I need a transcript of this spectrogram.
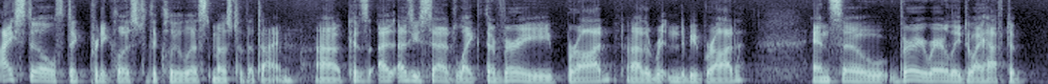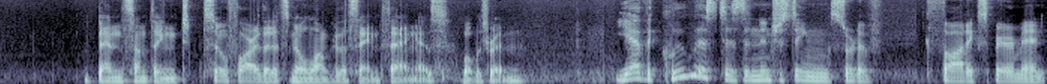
I still stick pretty close to the clue list most of the time because, uh, as you said, like they're very broad. Uh, they're written to be broad, and so very rarely do I have to bend something t- so far that it's no longer the same thing as what was written. Yeah, the clue list is an interesting sort of thought experiment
